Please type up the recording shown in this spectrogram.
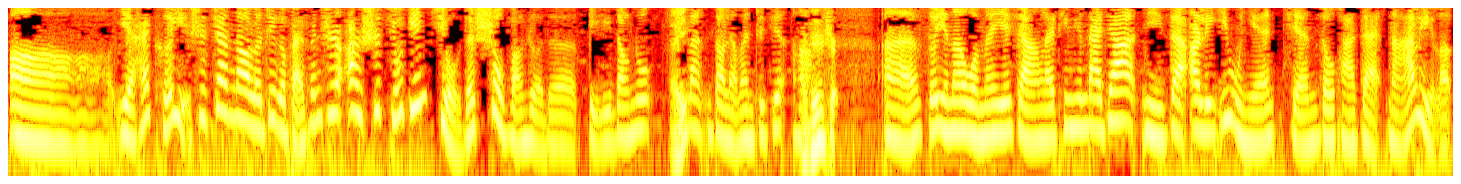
哦，也还可以，是占到了这个百分之二十九点九的受访者的比例当中，一万到两万之间还真是。呃，所以呢，我们也想来听听大家，你在二零一五年钱都花在哪里了？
